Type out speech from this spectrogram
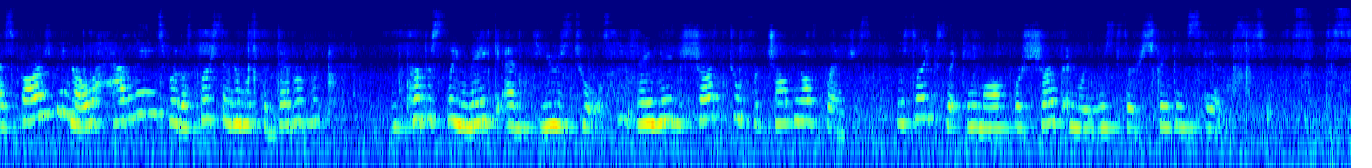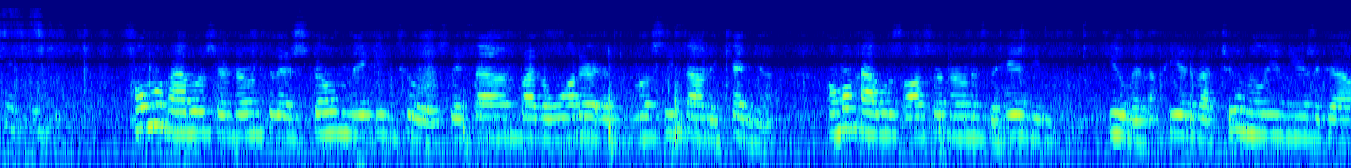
As far as we know, Havillians were the first animals to deliberately, purposely make and use tools. They made a sharp tool for chopping off branches. The flakes that came off were sharp and were used for scraping skins. Homo habilis are known for their stone-making tools they found by the water and mostly found in Kenya. Homo habilis, also known as the handy human, appeared about 2 million years ago.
